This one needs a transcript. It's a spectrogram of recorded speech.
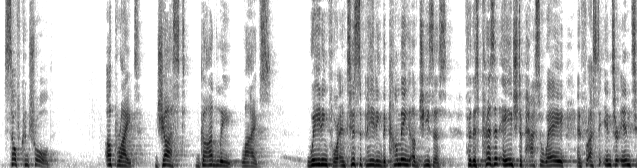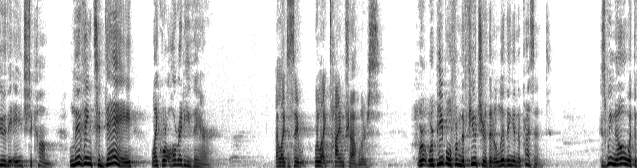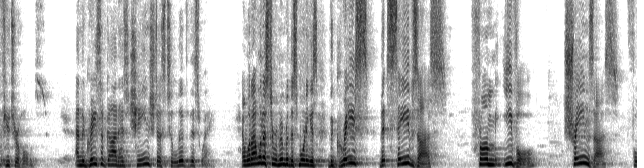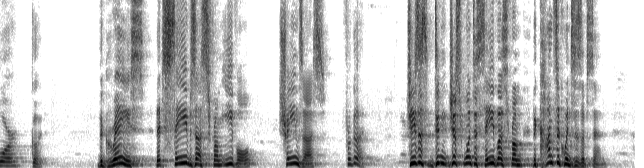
Self controlled, upright, just, godly lives, waiting for, anticipating the coming of Jesus, for this present age to pass away and for us to enter into the age to come. Living today like we're already there. I like to say we're like time travelers. We're, we're people from the future that are living in the present because we know what the future holds. And the grace of God has changed us to live this way. And what I want us to remember this morning is the grace that saves us from evil trains us for good. The grace that saves us from evil trains us for good. Jesus didn't just want to save us from the consequences of sin.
